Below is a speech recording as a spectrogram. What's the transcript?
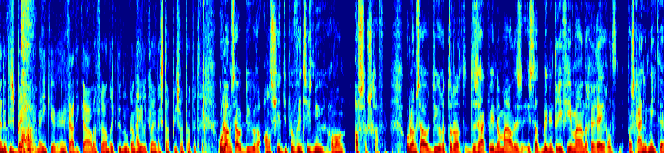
En het is beter in één keer een radicale verandering te doen... dan hele kleine stapjes wat dat betreft. Hoe lang zou het duren als je die provincies nu gewoon af zou schaffen? Hoe lang zou het duren totdat de zaak weer normaal is? Is dat binnen drie, vier maanden geregeld? Waarschijnlijk niet, hè?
